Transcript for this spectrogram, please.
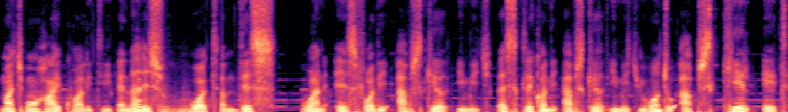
much more high quality. And that is what um, this one is for the upscale image. Let's click on the upscale image. We want to upscale it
